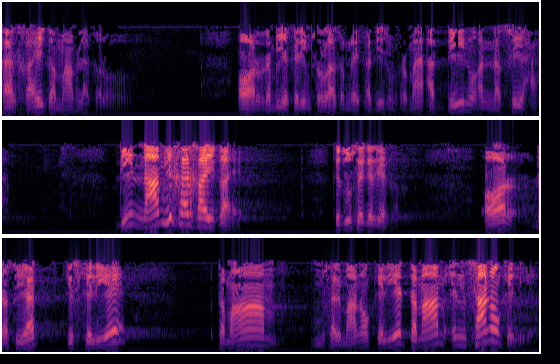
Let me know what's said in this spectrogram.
خیر خواہی کا معاملہ کرو۔ اور نبی کریم صلی اللہ علیہ وسلم نے ایک حدیث میں فرمایا، الدین و النصیحہ۔ دین نام ہی خیر خواہی کا ہے۔ کہ دوسرے کے دیکھا اور نصیحت کس کے لیے؟ تمام مسلمانوں کے لیے، تمام انسانوں کے لیے۔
